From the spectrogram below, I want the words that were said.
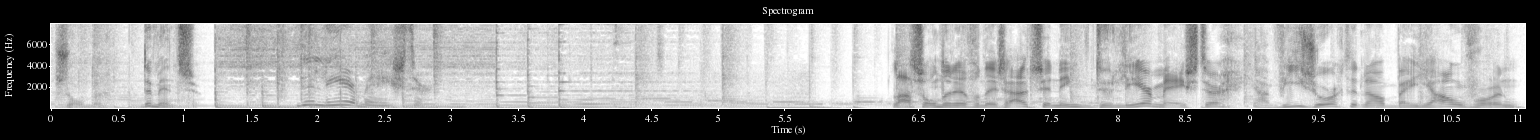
zonder de mensen. De leermeester. Laatste onderdeel van deze uitzending, de leermeester. Ja, wie zorgde nou bij jou voor een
